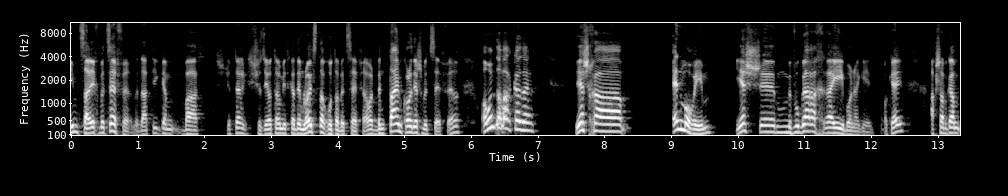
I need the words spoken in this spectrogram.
אם צריך בית ספר, לדעתי גם ביותר, שזה יותר מתקדם לא יצטרכו את הבית ספר, אבל בינתיים כל עוד יש בית ספר, אומרים דבר כזה, יש לך, אין מורים, יש אה, מבוגר אחראי בוא נגיד, אוקיי? עכשיו גם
